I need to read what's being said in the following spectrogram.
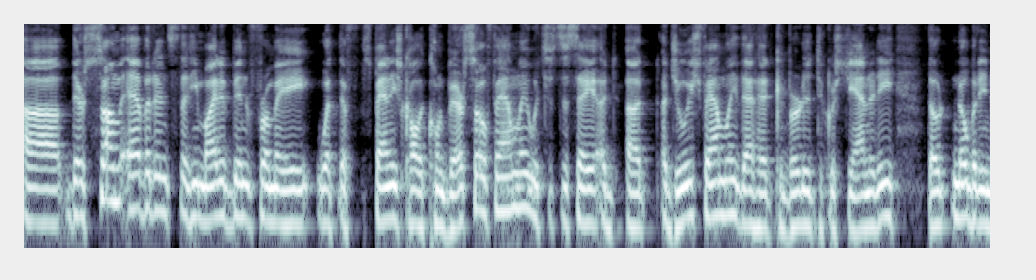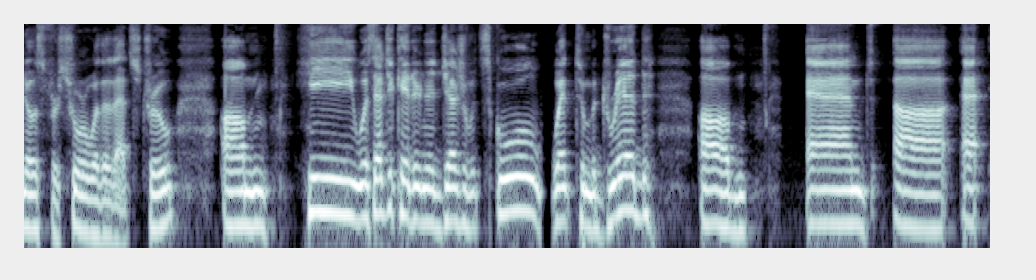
Uh, there's some evidence that he might have been from a what the Spanish call a converso family, which is to say a, a, a Jewish family that had converted to Christianity, though nobody knows for sure whether that's true. Um, he was educated in a Jesuit school, went to Madrid, um, and uh, at,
